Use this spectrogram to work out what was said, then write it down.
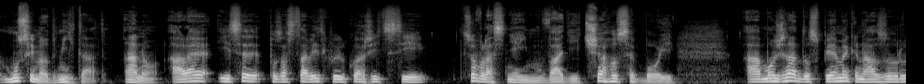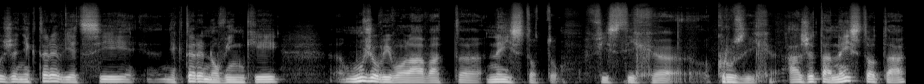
musíme odmítat, ano, ale i se pozastavit chvilku a říct si, co vlastně jim vadí, čeho se bojí. A možná dospějeme k názoru, že některé věci, některé novinky můžou vyvolávat nejistotu v jistých eh, kruzích. A že ta nejistota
